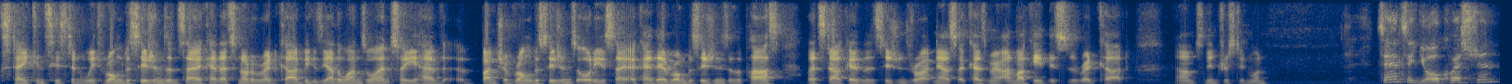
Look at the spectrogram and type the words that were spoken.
stay consistent with wrong decisions and say, okay, that's not a red card because the other ones weren't. So you have a bunch of wrong decisions, or do you say, okay, they're wrong decisions in the past. Let's start getting the decisions right now. So Casemiro unlucky. This is a red card. Um, it's an interesting one. To answer your question,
